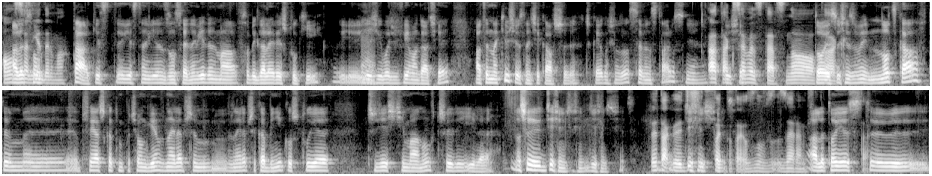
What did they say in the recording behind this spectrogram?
Onsen jeden ma. Tak, jest, jest ten jeden z onsenem, jeden ma w sobie galerię sztuki, Hmm. jeździ chyba w Yamagacie, a ten na Kyushu jest najciekawszy. Czekaj, jak on się nazywa? Seven Stars? Nie. A tak, Kyushu. Seven Stars, no To tak. jest coś niezwykłego. Nocka w tym, y, przejażdżka tym pociągiem w, najlepszym, w najlepszej kabinie kosztuje 30 manów, czyli ile? Znaczy 10, 10, 10 tysięcy. E, Tak, e, 10 10, tak, tysięcy. tak, znów z zerem. Ale to jest, Tak. y,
